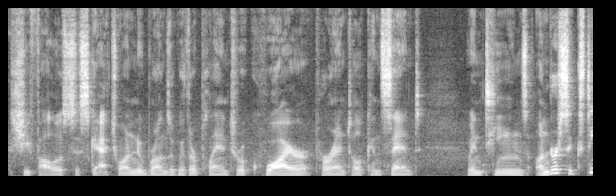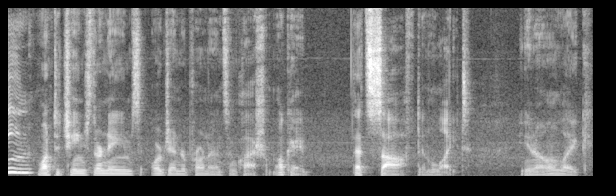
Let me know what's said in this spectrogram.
She follows Saskatchewan, New Brunswick with her plan to require parental consent when teens under 16 want to change their names or gender pronouns in classroom. Okay, that's soft and light. You know, like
